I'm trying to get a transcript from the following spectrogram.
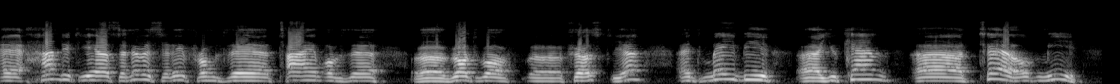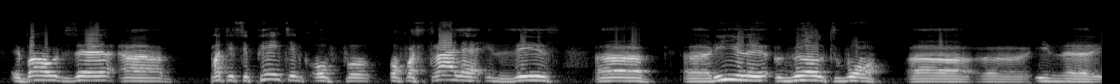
a hundred years anniversary from the time of the uh, World War uh, First, yeah, and maybe uh, you can uh, tell me about the participating of of Australia in this really World War uh, uh, in, uh,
